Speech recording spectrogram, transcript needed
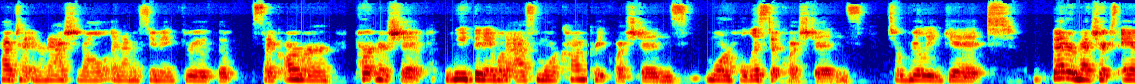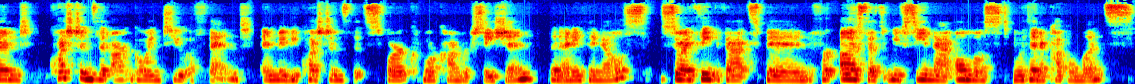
Habitat International, and I'm assuming through the Psych Armor partnership, we've been able to ask more concrete questions, more holistic questions to really get better metrics and questions that aren't going to offend and maybe questions that spark more conversation than anything else. So I think that's been for us that we've seen that almost within a couple months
